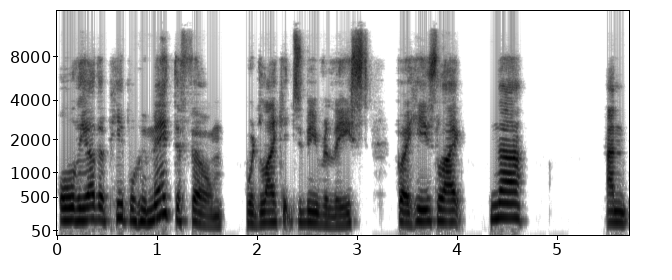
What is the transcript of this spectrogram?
All the other people who made the film would like it to be released, but he's like, nah. And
